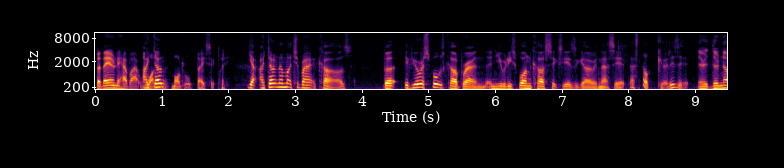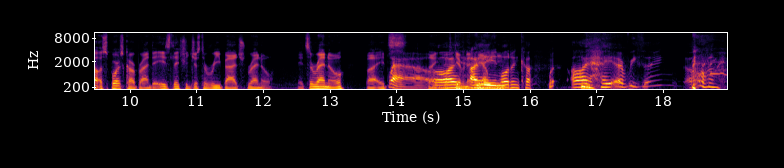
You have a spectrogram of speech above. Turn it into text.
But they only have like I one don't- model, basically. Yeah, I don't know much about cars, but if you're a sports car brand and you release one car six years ago and that's it, that's not good, is it? They're they're not a sports car brand. It is literally just a rebadged Renault. It's a Renault, but it's Wow. like I they've given it hate the Alpine. modern car. I hate everything. Oh.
